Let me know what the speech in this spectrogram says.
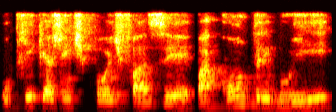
o que que a gente pode fazer para contribuir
